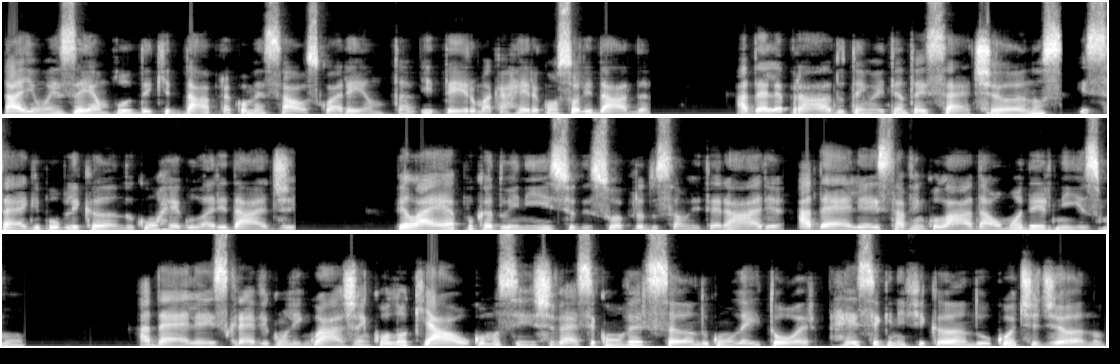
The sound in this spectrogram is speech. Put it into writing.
tá aí um exemplo de que dá para começar aos 40 e ter uma carreira consolidada. Adélia Prado tem 87 anos e segue publicando com regularidade. Pela época do início de sua produção literária, Adélia está vinculada ao modernismo. Adélia escreve com linguagem coloquial, como se estivesse conversando com o leitor, ressignificando o cotidiano,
